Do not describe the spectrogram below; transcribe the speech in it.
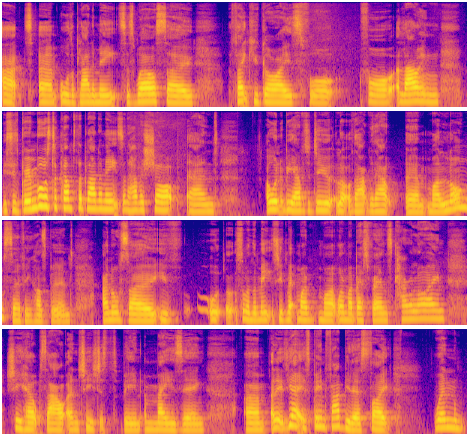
at um, all the planner meets as well. So thank you guys for for allowing Mrs. Brimbles to come to the planner meets and have a shop and I wouldn't be able to do a lot of that without um, my long serving husband. And also you've some of the meets you've met my, my one of my best friends Caroline. She helps out and she's just been amazing. Um, and it's yeah it's been fabulous. Like when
